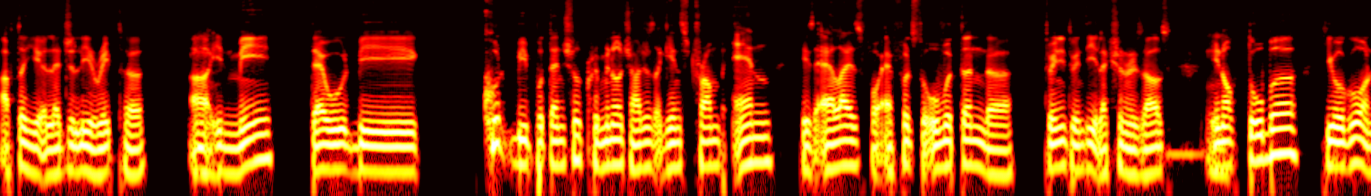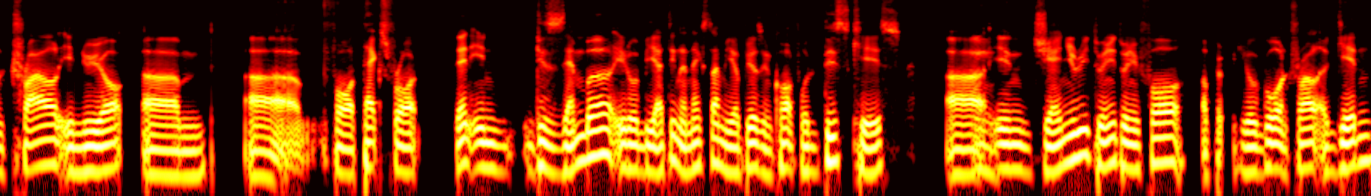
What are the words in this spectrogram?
after he allegedly raped her. Uh, mm. In May, there would be could be potential criminal charges against Trump and his allies for efforts to overturn the 2020 election results. Mm. In October, he will go on trial in New York um, uh, for tax fraud. Then in December, it will be, I think, the next time he appears in court for this case. Uh, mm. In January 2024, he'll go on trial again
